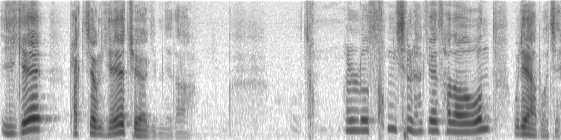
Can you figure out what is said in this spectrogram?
이게 박정희의 죄악입니다. 정말로 성실하게 살아온 우리 아버지,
